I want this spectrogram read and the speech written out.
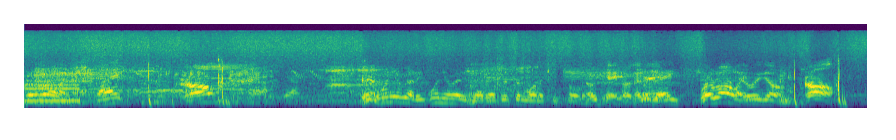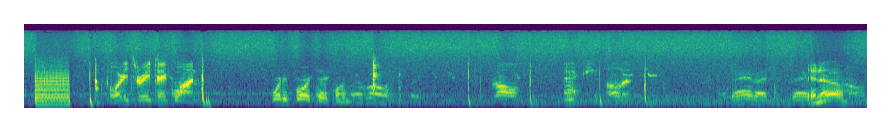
we're rolling. Right? Roll. when you're ready, when you're ready, Dad. I just didn't want to keep holding. Okay, Okay. We're rolling. Here we go. Roll. 43, take one. 44, take one. We're rolling. Roll. Action. Hold it. David. You know,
